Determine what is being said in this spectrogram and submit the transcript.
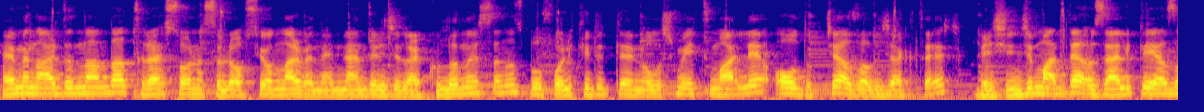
Hemen ardından da tıraş sonrası losyonlar ve nemlendiriciler kullanırsanız bu folikülitlerin oluşma ihtimali oldukça azalacaktır. Beşinci madde özellikle yaz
